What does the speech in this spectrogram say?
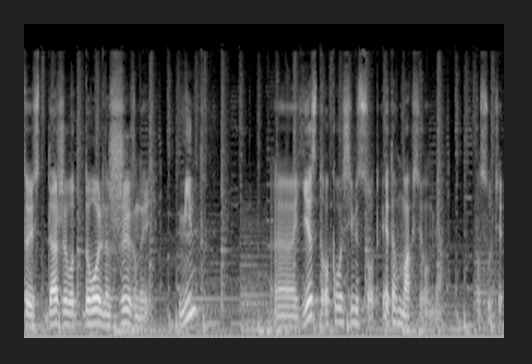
То есть даже вот довольно жирный Mint э, ест около 700. Это в максимуме, по сути.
